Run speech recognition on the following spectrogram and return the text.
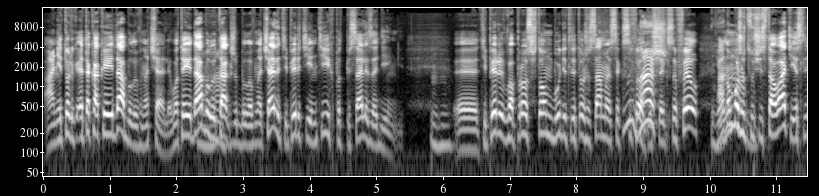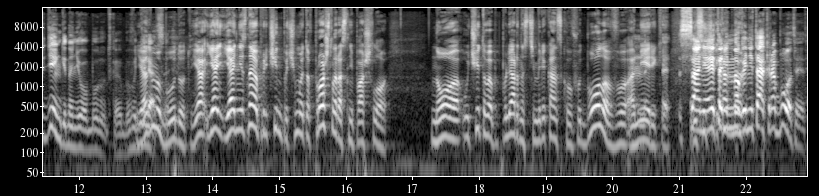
Они только... Это как AEW в начале. Вот AEW Ага. также было в начале, теперь TNT их подписали за деньги. А. Мгм. Э, теперь вопрос в том, будет ли то же самое с XFL. Ну, потому знаешь, что XFL, я оно думаю, может существовать, если деньги на него будут как бы Я выделяться. думаю, будут. Я, я, я не знаю причин, почему это в прошлый раз не пошло. Но, учитывая популярность американского футбола в Америке... Э, Саня, это как немного бы- не так работает.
